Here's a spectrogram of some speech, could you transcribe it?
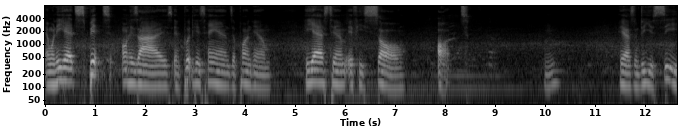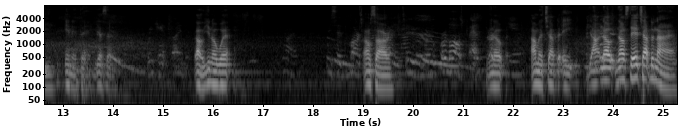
And when he had spit on his eyes, and put his hands upon him, he asked him if he saw aught. Hmm? He asked him, Do you see anything? Yes, sir. We can't find it. Oh, you know what? We said Mark. I'm sorry. We're, we're lost, Pastor. Nope. I'm at chapter 8. Y'all, no, no, stay at chapter 9.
